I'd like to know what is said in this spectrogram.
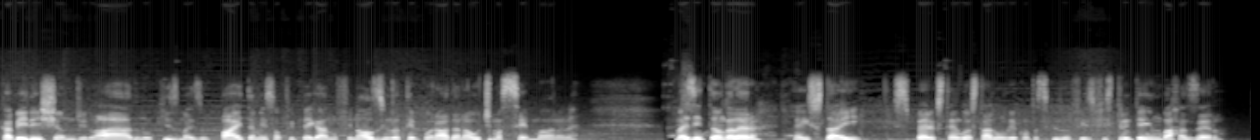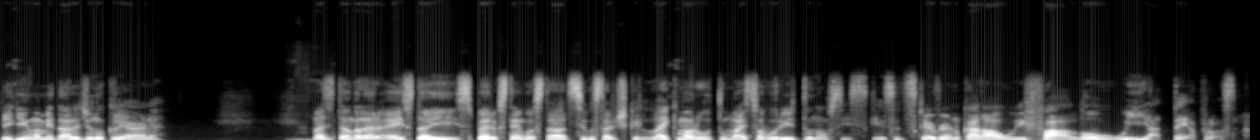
acabei deixando de lado, não quis mais upar e também só fui pegar no finalzinho da temporada, na última semana, né? Mas então, galera, é isso daí. Espero que vocês tenham gostado. Vamos ver quantas kills eu fiz. Fiz 31 0. Peguei uma medalha de nuclear, né? Mas então, galera, é isso daí. Espero que vocês tenham gostado. Se gostar, deixa aquele like maroto, mais favorito. Não se esqueça de se inscrever no canal. E falou e até a próxima.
